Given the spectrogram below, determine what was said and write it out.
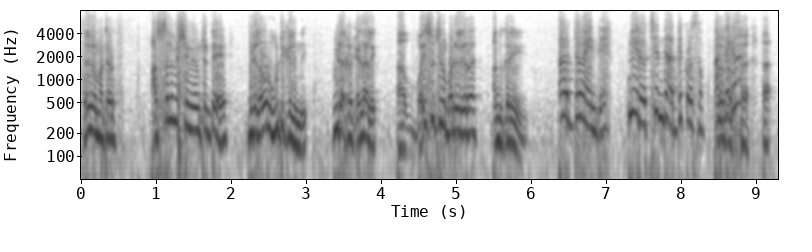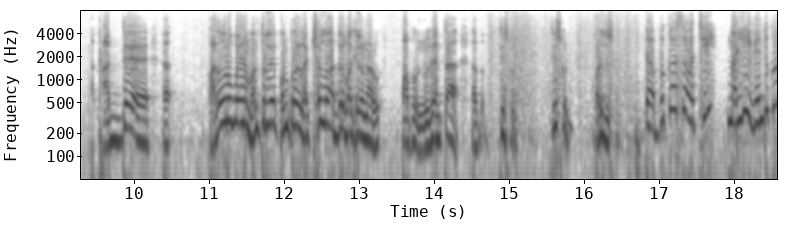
తెలుగులో మాట్లాడు. అసలు విషయం ఏమిటంటే వీడు ఎవరు ఊటికి వెళ్ళింది వీడు అక్కడికి వెళ్ళాలి. ఆ, వయసు వచ్చిన బడులు కదా అందుకని అర్థమైంది. మీరు వచ్చింది అద్దె కోసం. అంతేగా? అద్దె పదవులు పోయిన మంత్రులే కొంపల లక్షల్లో అద్దెలు బాకీలు ఉన్నారు. పాపం నువ్వెంత తీసుకోండి తీసుకోండి పళ్ళు తీసుకోండి డబ్బు కోసం వచ్చి మళ్ళీ ఇవెందుకు?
